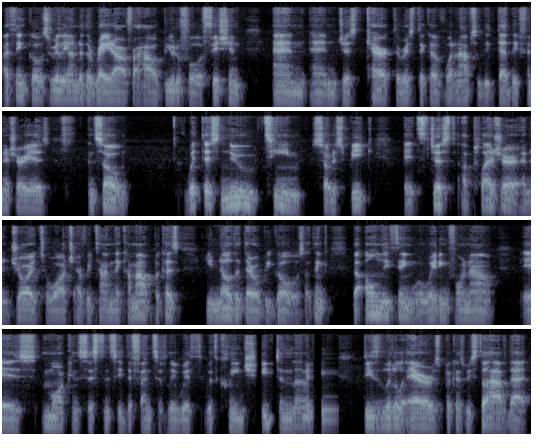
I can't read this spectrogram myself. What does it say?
I think, goes really under the radar for how beautiful, efficient, and and just characteristic of what an absolutely deadly finisher he is. And so, with this new team, so to speak, it's just a pleasure and a joy to watch every time they come out because you know that there will be goals. I think the only thing we're waiting for now is more consistency defensively with with clean sheets and limiting these little errors because we still have that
